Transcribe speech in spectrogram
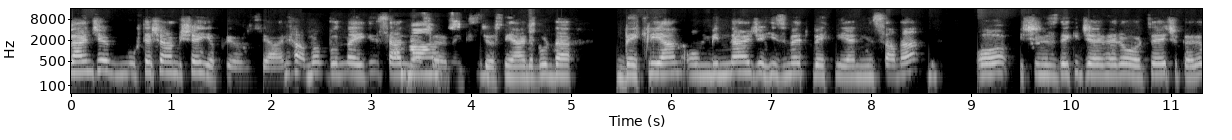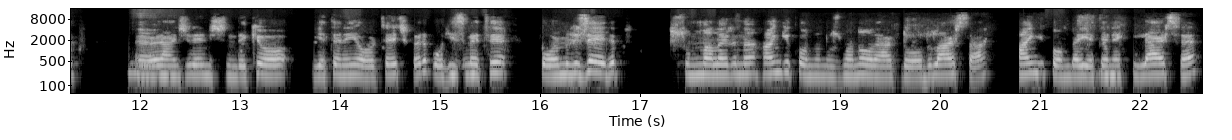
bence muhteşem bir şey yapıyoruz yani ama bununla ilgili sen de söylemek istiyorsun. Yani burada bekleyen on binlerce hizmet bekleyen insana o içinizdeki cevheri ortaya çıkarıp hmm. öğrencilerin içindeki o yeteneği ortaya çıkarıp o hizmeti formülize edip sunmalarını hangi konunun uzmanı olarak doğdularsa, hangi konuda yeteneklilerse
